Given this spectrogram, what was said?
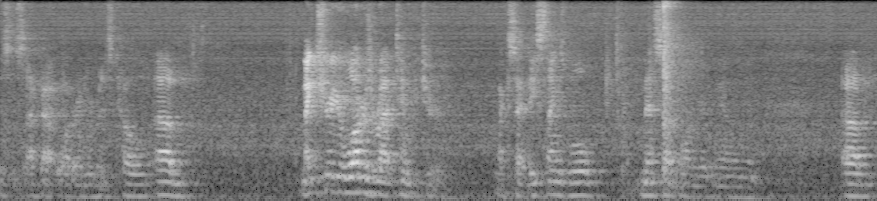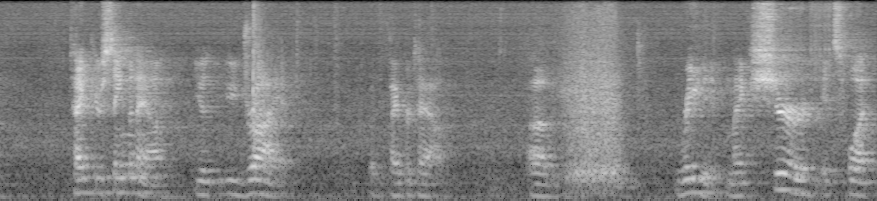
This is, I've got water in here, but it's cold. Um, make sure your water's the right temperature. Like I said, these things will mess up on you now. Um, take your semen out, you, you dry it with a paper towel. Um, read it, make sure it's what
